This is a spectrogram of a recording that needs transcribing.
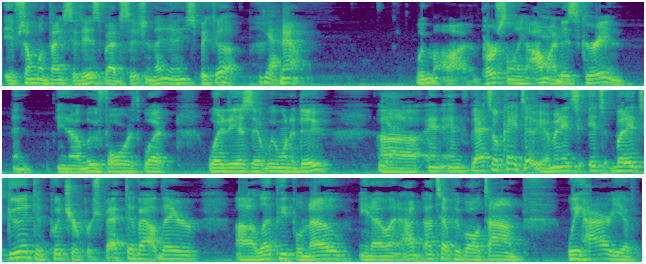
if someone thinks it is a bad decision, they need to speak up. Yeah. Now, we might, personally, I might disagree and, and you know move forward with what what it is that we want to do. Yeah. Uh, and and that's okay too. I mean, it's it's but it's good to put your perspective out there, uh, let people know. You know, and I, I, tell people all the time, we hire you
